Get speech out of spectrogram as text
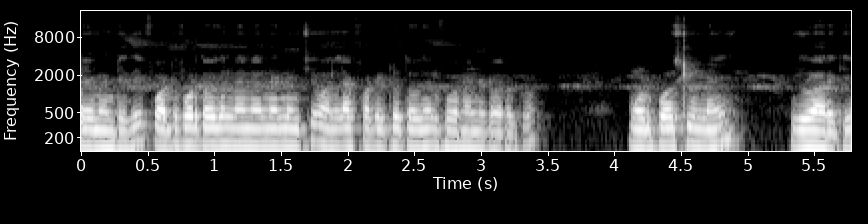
పేమెంట్ ఇది. Forty four thousand nine hundred నుంచి one lakh forty two thousand four hundred వరకు. మూడు పోస్టులు ఉన్నాయి. యూఆర్కి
